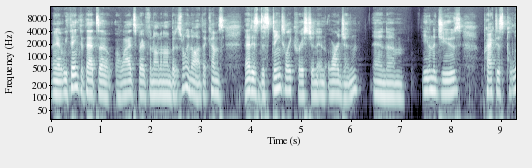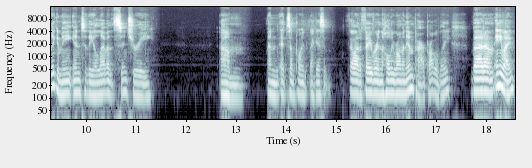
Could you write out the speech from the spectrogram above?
I mean, we think that that's a, a, widespread phenomenon, but it's really not. That comes, that is distinctly Christian in origin, and um, even the Jews practiced polygamy into the 11th century. Um, and at some point, I guess it fell out of favor in the Holy Roman Empire, probably. But um, anyway,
